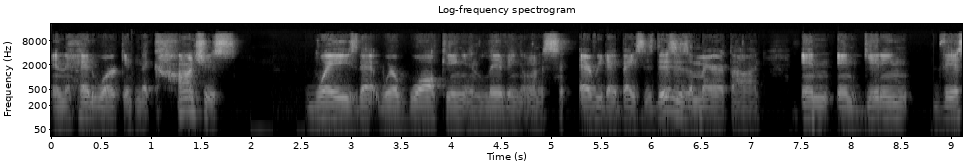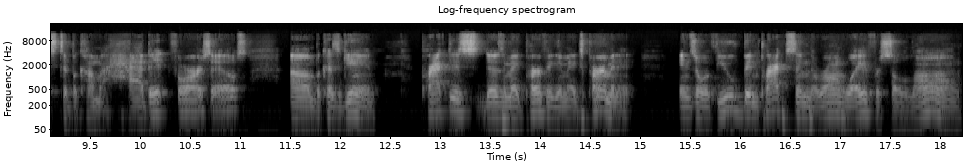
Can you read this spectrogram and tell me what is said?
and the head work and the conscious ways that we're walking and living on a everyday basis. This is a marathon in in getting this to become a habit for ourselves. Um, because again, practice doesn't make perfect, it makes permanent. And so if you've been practicing the wrong way for so long,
